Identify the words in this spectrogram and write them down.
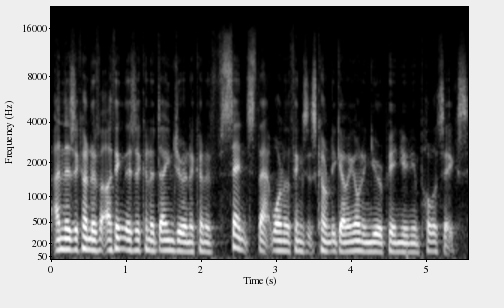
And there's a kind of, I think there's a kind of danger and a kind of sense that one of the things that's currently going on in European Union politics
